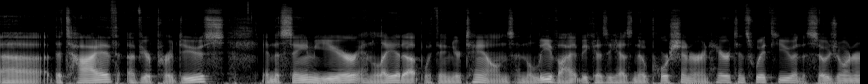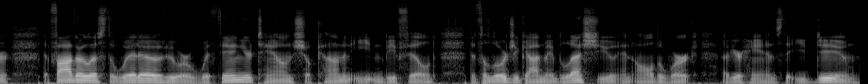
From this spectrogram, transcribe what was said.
uh, the tithe of your produce in the same year and lay it up within your towns. And the Levite, because he has no portion or inheritance with you, and the sojourner, the fatherless, the widow who are within your towns shall come and eat and be filled, that the Lord your God may bless you in all the work of your hands that you do.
